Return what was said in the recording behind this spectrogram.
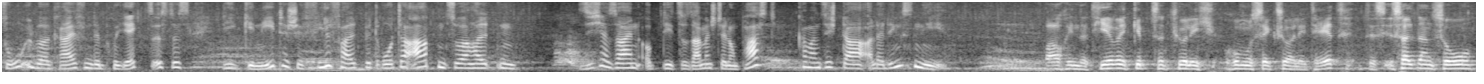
zooübergreifenden Projekts ist es, die genetische Vielfalt bedrohter Arten zu erhalten. Sicher sein, ob die Zusammenstellung passt, kann man sich da allerdings nie. Auch in der Tierwelt gibt es natürlich Homosexualität. Das ist halt dann so.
